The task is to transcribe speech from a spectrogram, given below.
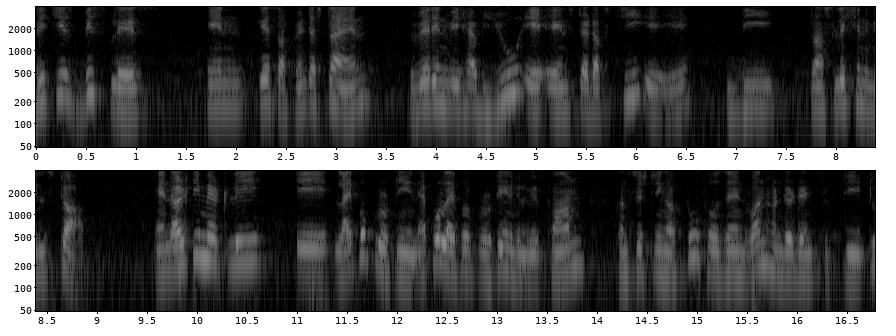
reaches this place, in case of intestine, wherein we have UAA instead of CAA, the translation will stop. And ultimately, a lipoprotein, apolipoprotein will be formed consisting of 2152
